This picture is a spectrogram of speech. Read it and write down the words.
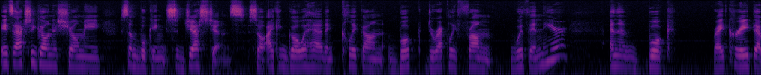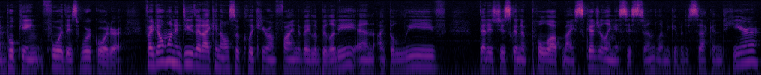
it's actually going to show me some booking suggestions. So I can go ahead and click on book directly from within here and then book, right? Create that booking for this work order. If I don't want to do that, I can also click here on find availability and I believe that is just going to pull up my scheduling assistant. Let me give it a second here.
